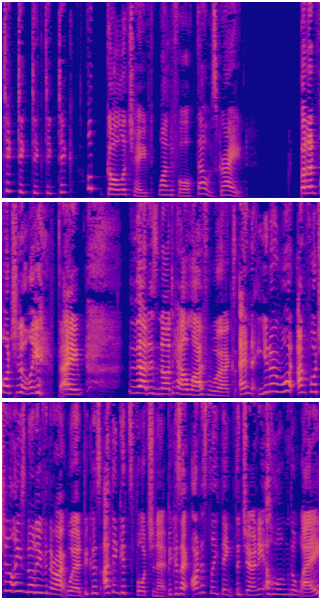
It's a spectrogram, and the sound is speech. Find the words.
Tick, tick, tick, tick, tick. Oh, goal achieved. Wonderful. That was great. But unfortunately, babe, that is not how life works. And you know what? Unfortunately is not even the right word because I think it's fortunate because I honestly think the journey along the way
